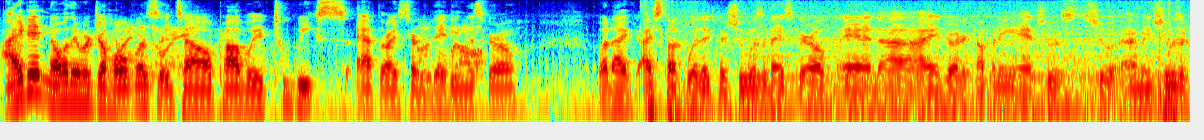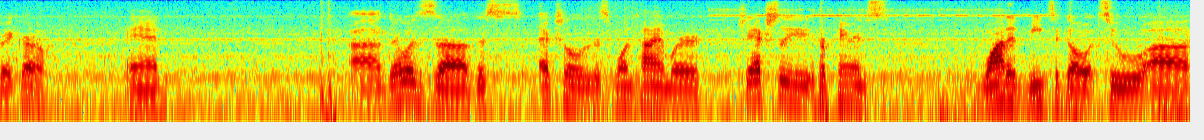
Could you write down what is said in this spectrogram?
I didn't know they were Jehovah's until probably two weeks after I started dating this girl. But I, I stuck with it because she was a nice girl and uh, I enjoyed her company and she was she I mean she was a great girl and uh, there was uh, this actual this one time where she actually her parents wanted me to go to uh,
